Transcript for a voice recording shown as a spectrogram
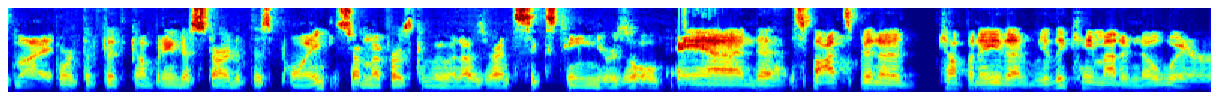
it's my fourth or fifth company to start at this point. I started my first company when I was around 16 years old. And uh, Spot's been a company that really came out of nowhere.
